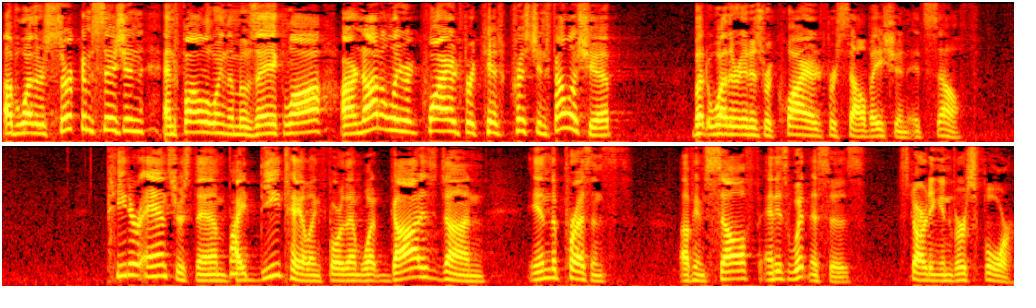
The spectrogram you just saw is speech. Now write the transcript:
of whether circumcision and following the Mosaic law are not only required for Christian fellowship, but whether it is required for salvation itself. Peter answers them by detailing for them what God has done in the presence of himself and his witnesses, starting in verse 4.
